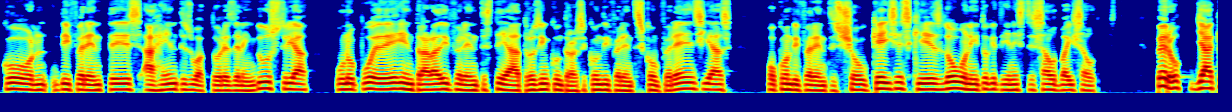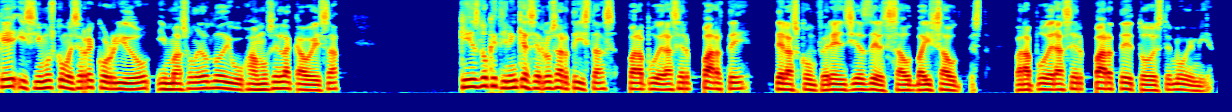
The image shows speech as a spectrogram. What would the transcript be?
con diferentes agentes o actores de la industria, uno puede entrar a diferentes teatros y encontrarse con diferentes conferencias o con diferentes showcases, que es lo bonito que tiene este South by Southwest. Pero ya que hicimos como ese recorrido y más o menos lo dibujamos en la cabeza, ¿qué es lo que tienen que hacer los artistas para poder hacer parte de las conferencias del South by Southwest, para poder hacer parte de todo este movimiento?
